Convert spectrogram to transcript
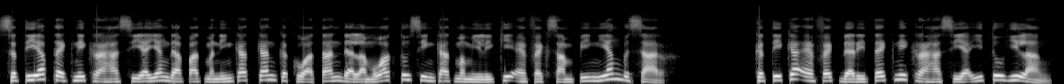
Setiap teknik rahasia yang dapat meningkatkan kekuatan dalam waktu singkat memiliki efek samping yang besar. Ketika efek dari teknik rahasia itu hilang,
